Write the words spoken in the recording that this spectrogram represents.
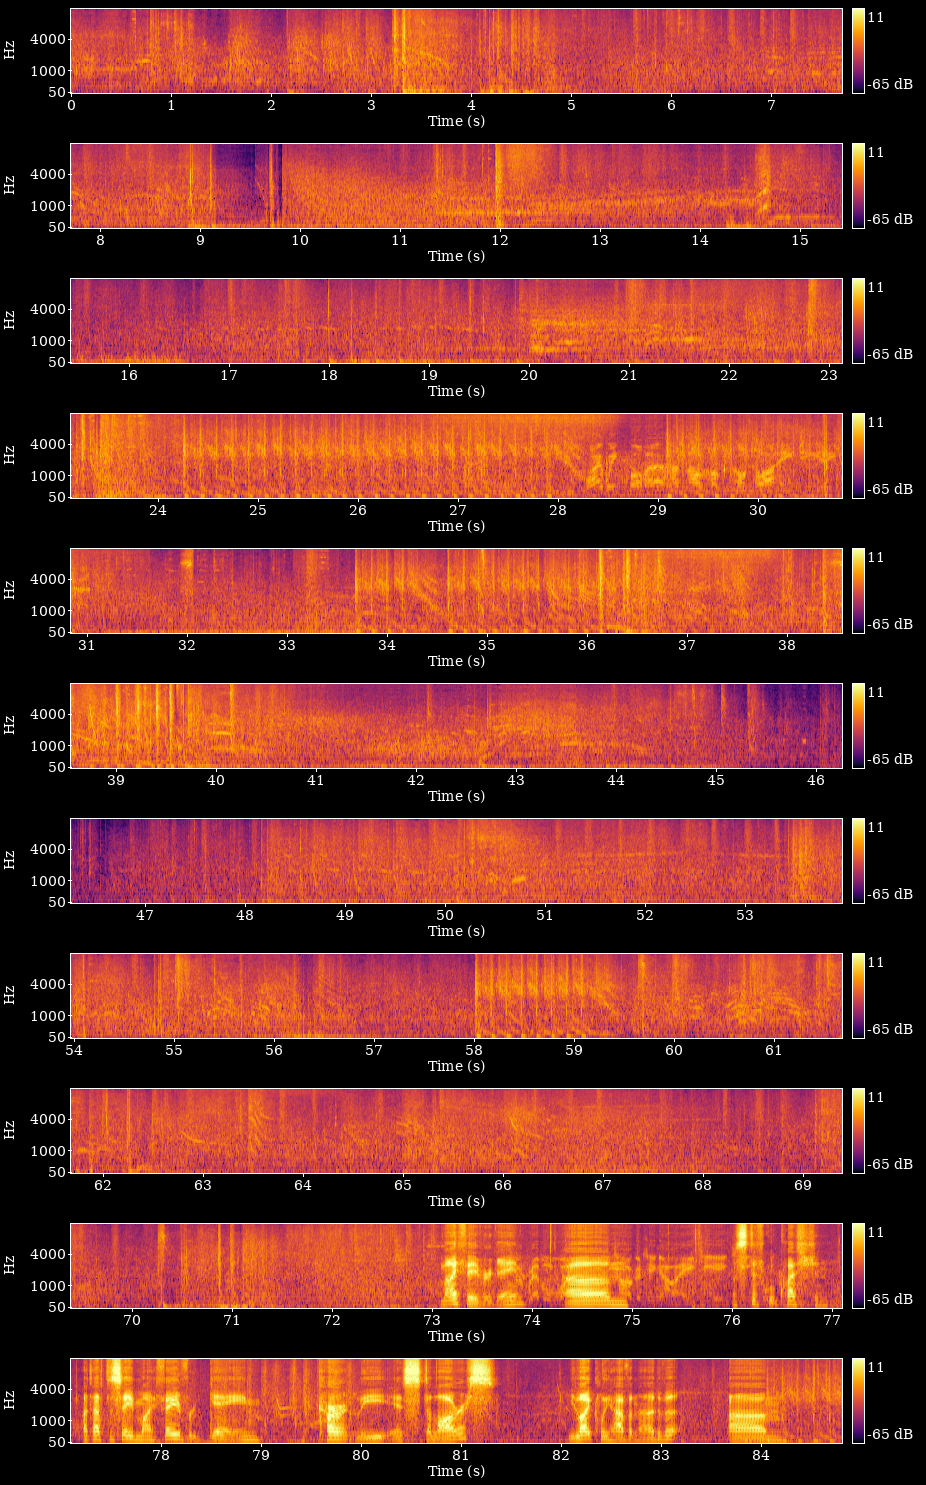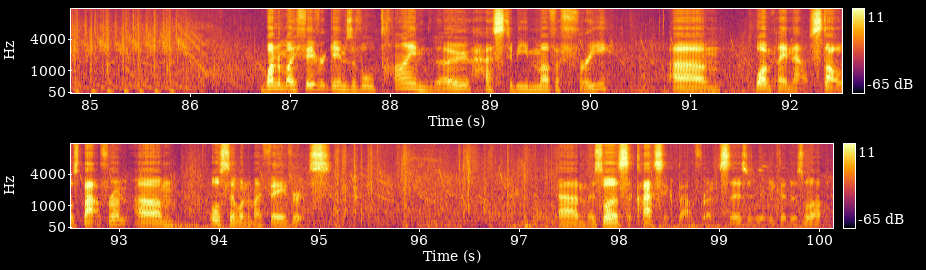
My favorite game? Um, that's a difficult question. I'd have to say my favorite game currently is Stellaris. You likely haven't heard of it. Um, one of my favorite games of all time, though, has to be Mother 3. Um, what I'm playing now, Star Wars Battlefront. Um, also one of my favorites. Um, as well as the classic Battlefronts, those are really good as well.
